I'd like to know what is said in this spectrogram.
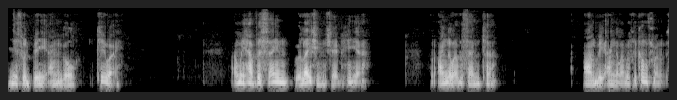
this would be angle 2A. And we have the same relationship here, an angle at the centre and the angle at the circumference.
